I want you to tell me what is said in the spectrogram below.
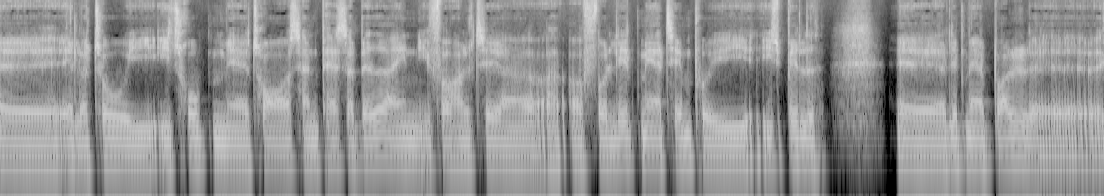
øh, eller to i, i truppen, men jeg tror også, han passer bedre ind i forhold til at, at få lidt mere tempo i, i spillet, øh, lidt mere bold, øh,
